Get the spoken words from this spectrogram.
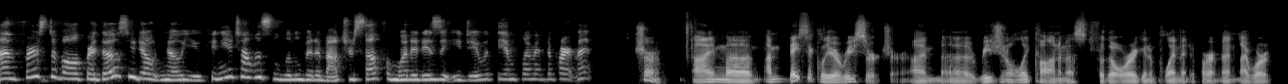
Um, first of all, for those who don't know you, can you tell us a little bit about yourself and what it is that you do with the Employment Department? Sure. I'm uh, I'm basically a researcher. I'm a regional economist for the Oregon Employment Department. I work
